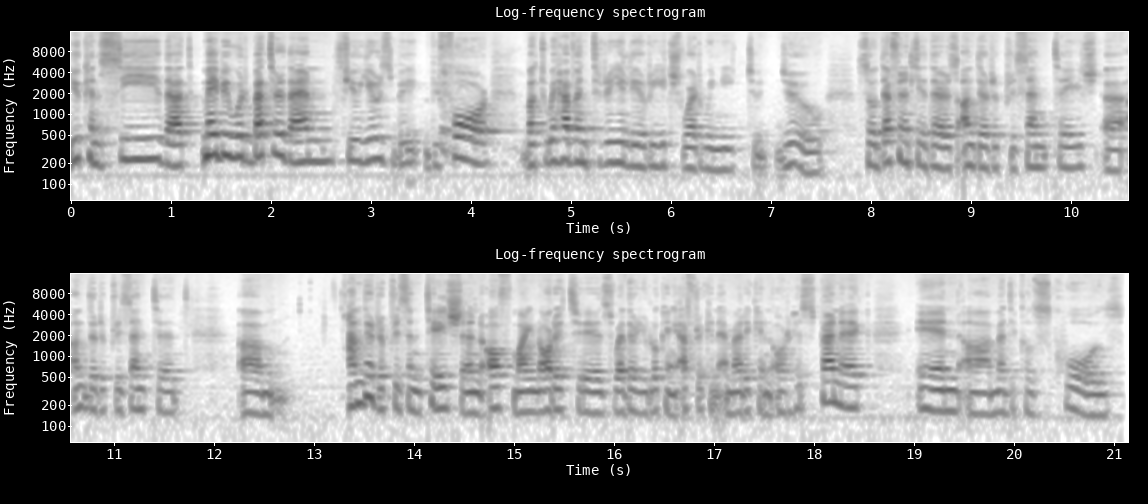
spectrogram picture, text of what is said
you can see that maybe we're better than a few years be- before, but we haven't really reached where we need to do. So definitely there's underrepresentation, uh, underrepresented um, underrepresentation of minorities, whether you're looking African American or Hispanic, in uh, medical schools.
